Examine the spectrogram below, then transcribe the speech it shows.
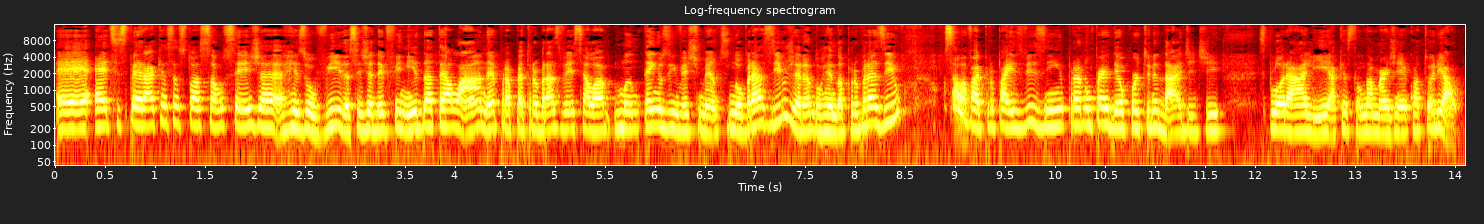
é, é, de se esperar que essa situação seja resolvida, seja definida até lá, né, para a Petrobras ver se ela mantém os investimentos no Brasil, gerando renda para o Brasil, ou se ela vai para o país vizinho para não perder a oportunidade de explorar ali a questão da margem equatorial.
